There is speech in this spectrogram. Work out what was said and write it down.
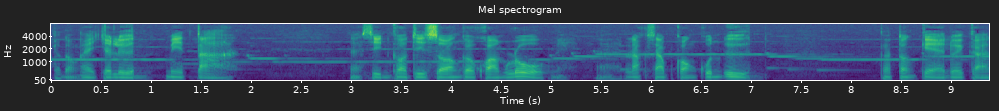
ก็ต้องให้เจริญเมตตาศีลข้อที่สองก็ความโลภนี่ลักทรัพย์ของคนอื่น ก็ต้องแก้โดยการ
